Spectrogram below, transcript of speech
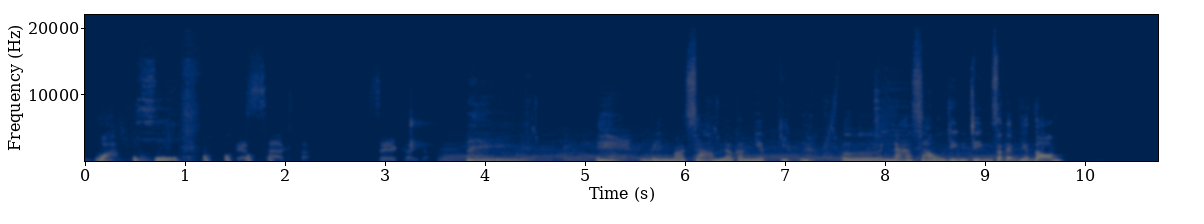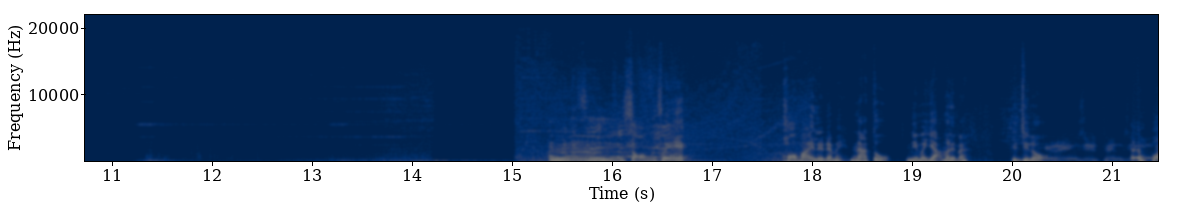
กว่ะ โอ้โหเออบินมาสามแล้วก็เงียบกิ๊บนะ เออ น่าเศร้าจริง ๆ สเต็ปที่สองอืมสองเฟก ขอใหม่เลยได้ไหม นาตุนิมายะมาเลยไหมเทนจิโร่ โอ้โห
